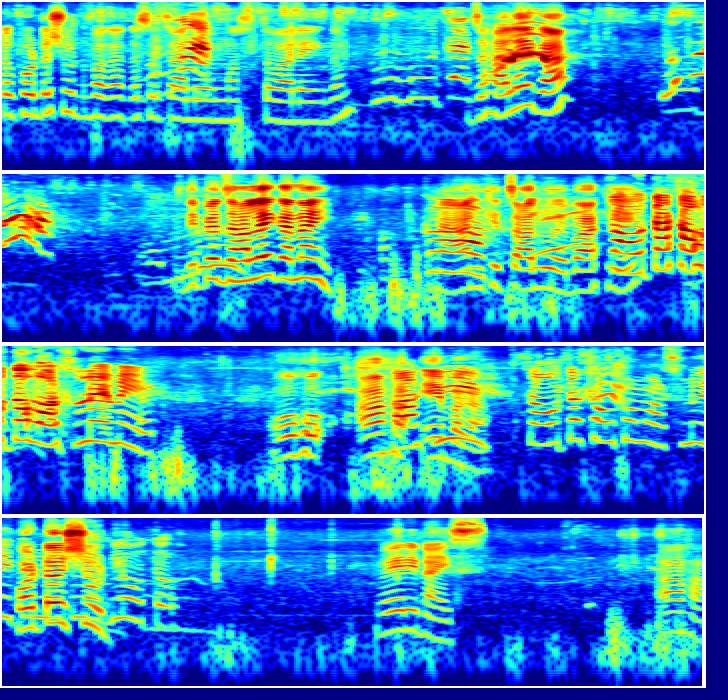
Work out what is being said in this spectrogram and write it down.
फोटोशूट बघा कसं चालू आहे मस्त वाला एकदम. झालंय का? दिपे झालंय का नाही? नाही, आणखी चालू आहे बाकी आहे. चौथा चौथा वाचलोय मी. ओहो आहा ए बघा. चौथा चौथा वाचलोय होतं. व्हेरी नाईस हा हा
